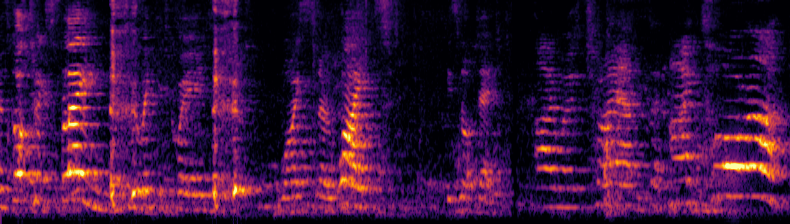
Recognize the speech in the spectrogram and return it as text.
has got to explain to the Wicked Queen why Snow White is not dead. I was triumphant. I tore her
